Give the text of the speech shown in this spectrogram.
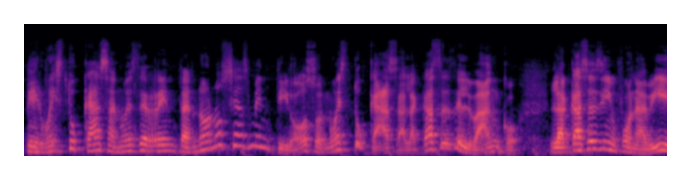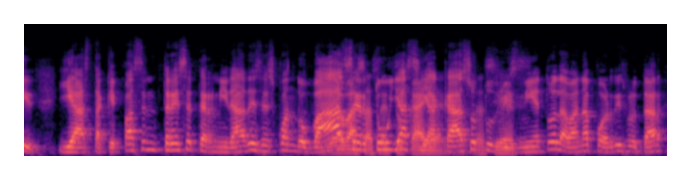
pero es tu casa, no es de renta. No, no seas mentiroso, no es tu casa, la casa es del banco, la casa es de Infonavit y hasta que pasen tres eternidades es cuando va a ser tuya, si acaso tus bisnietos la van a poder disfrutar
